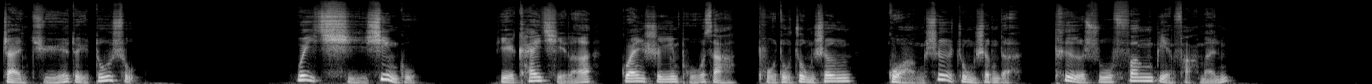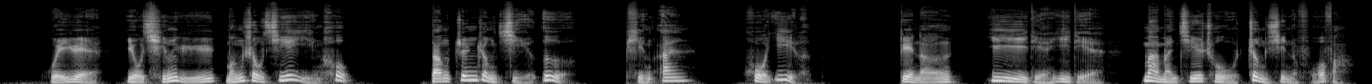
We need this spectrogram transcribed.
占绝对多数，为起信故，也开启了观世音菩萨普度众生、广摄众生的。特殊方便法门，唯愿有情于蒙受接引后，当真正解厄、平安、获益了，便能一点一点慢慢接触正信的佛法，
